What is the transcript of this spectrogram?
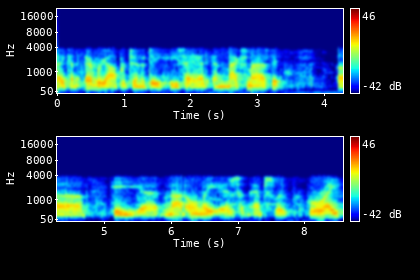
taken every opportunity he's had and maximized it. Uh, he uh, not only is an absolute great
